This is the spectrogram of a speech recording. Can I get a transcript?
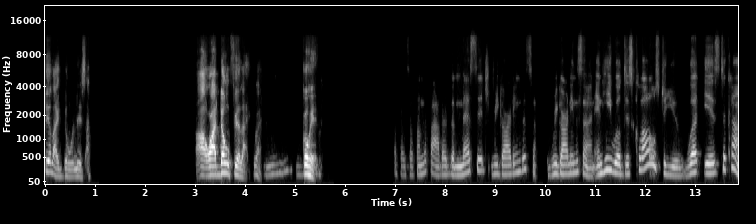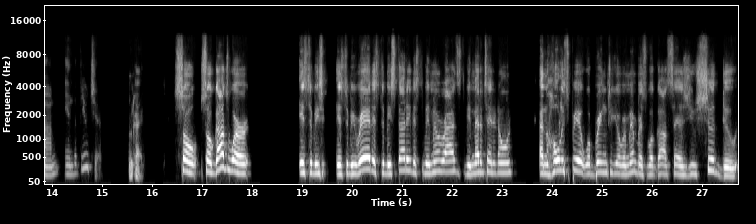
feel like doing this I, or i don't feel like right Mhm. go ahead Okay, so from the Father, the message regarding the Son, regarding the Son, and he will disclose to you what is to come in the future. okay. So so god's word is to be is to be read is to be studied is to be memorized is to be meditated on and the holy spirit will bring to your remembrance what god says you should do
